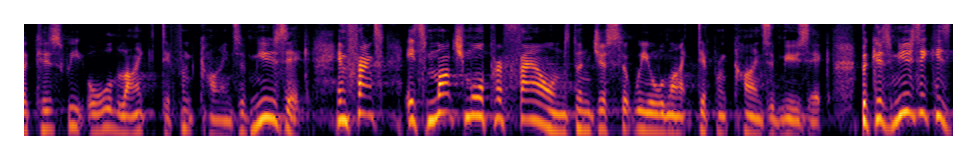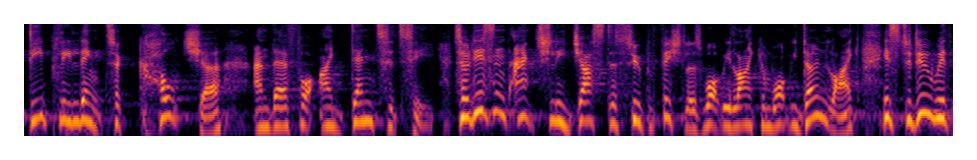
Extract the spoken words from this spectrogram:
Because we all like different kinds of music. In fact, it's much more profound than just that we all like different kinds of music, because music is deeply linked to culture and therefore identity. So it isn't actually just as superficial as what we like and what we don't like. It's to do with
